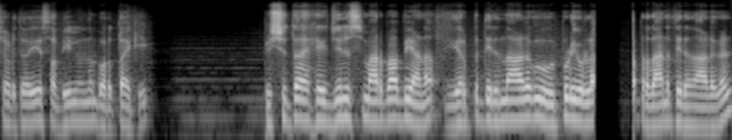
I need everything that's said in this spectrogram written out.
ചെറുതോയെ സഭയിൽ നിന്നും പുറത്താക്കി. വിശുദ്ധ ഹെജിനുസ് മാർപ്പാപ്പയാണ് ഉയർപ്പ് തിരുനാളുകൾ ഉൾപ്പെടെയുള്ള പ്രധാന തിരുനാളുകൾ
